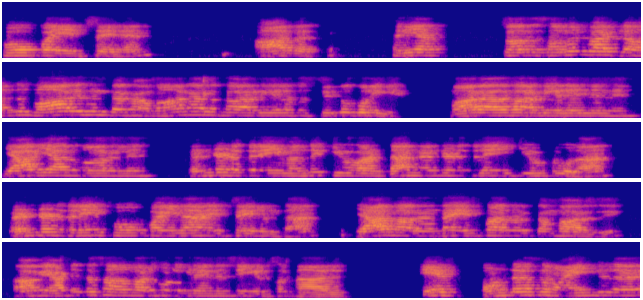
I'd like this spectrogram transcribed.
four pi epsilon R வர்க்கம் சரியா? சோ அந்த சமன்பாட்டுல வந்து மாறுகின்ற மாறாத காரணிகளை ஃபர்ஸ்ட் போறீங்க மாறாத காரணிகள் என்னென்ன? யார் யார் மாறல ரெண்டு இடத்துலயும் வந்து கியூ ஒன் தான் ரெண்டு இடத்துலயும் கியூ டூ தான் ரெண்டு இடத்துலயும் ஃபோர் பை தான் எக்ஸைலும் தான். யார் மாறுறா எஃப் ஆர் வர்க்கம் மாறுது. ஆகவே அடுத்த சமன்பாடு கொடுக்கல என்ன செய்ய சொன்னால் எஃப் ஒன்று தசம் ஐந்து தர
